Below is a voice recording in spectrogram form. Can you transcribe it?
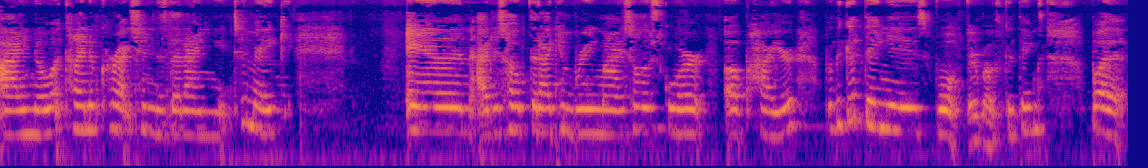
I know what kind of corrections that I need to make. And I just hope that I can bring my solo score up higher. But the good thing is, well, they're both good things. But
